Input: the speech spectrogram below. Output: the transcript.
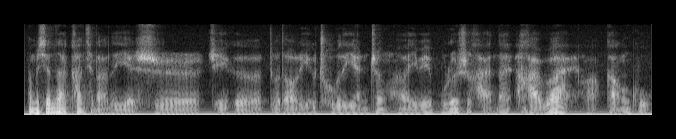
那么现在看起来呢，也是这个得到了一个初步的验证啊，因为无论是海内、海外啊，港股、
